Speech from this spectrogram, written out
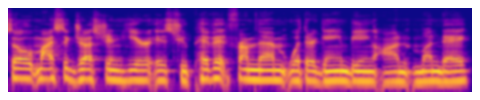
So, my suggestion here is to pivot from them with their game being on Monday.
